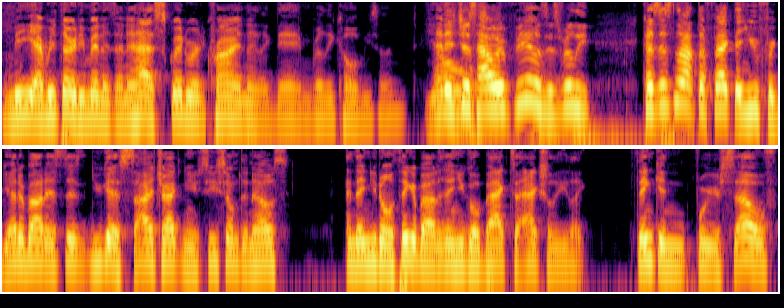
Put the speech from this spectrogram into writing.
me every thirty minutes, and it has Squidward crying. They're like, damn, really, Kobe, son. And it's just how it feels. It's really because it's not the fact that you forget about it. It's just you get sidetracked and you see something else, and then you don't think about it. Then you go back to actually like thinking for yourself.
